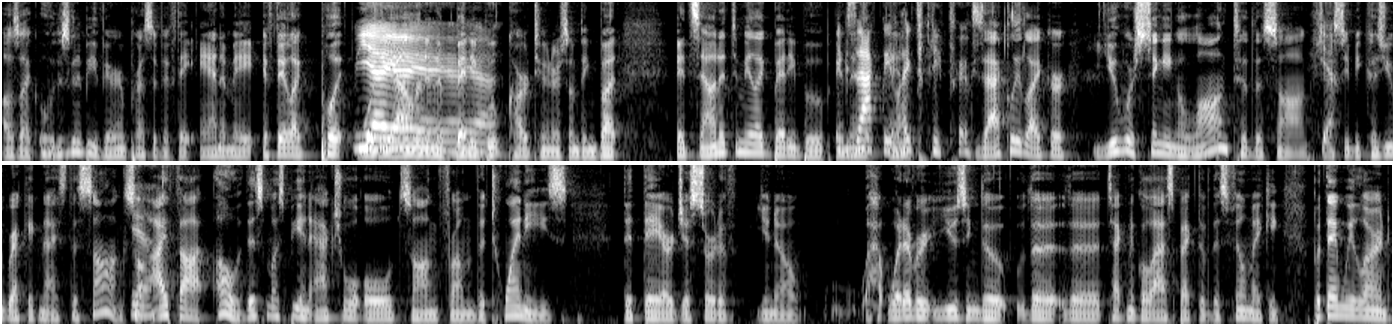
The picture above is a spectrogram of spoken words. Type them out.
I was like, oh, this is going to be very impressive if they animate, if they like put Woody Yeah, yeah, Allen yeah, in a yeah, Betty yeah. Boop cartoon or something, but it sounded to me like Betty Boop. and then- Exactly and- like Betty Boop. Exactly like her. You were singing along to the song, Yeah. Jesse, because you recognized the song. So Yeah. I thought, oh, this must be an actual old song from the 20s that they are just sort of, you know, whatever using the the the technical aspect of this filmmaking. But then we learned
